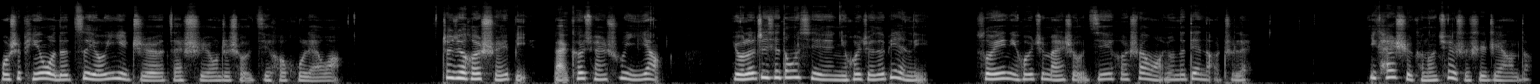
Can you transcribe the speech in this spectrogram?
我是凭我的自由意志在使用着手机和互联网。”这就和水笔、百科全书一样，有了这些东西，你会觉得便利，所以你会去买手机和上网用的电脑之类。一开始可能确实是这样的，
